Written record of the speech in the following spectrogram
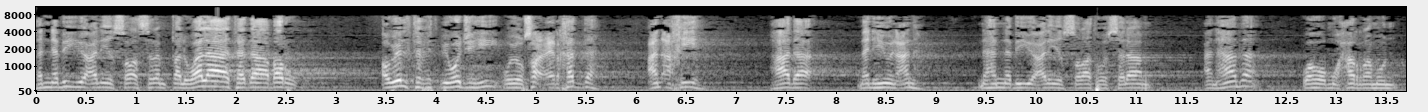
فالنبي عليه الصلاة والسلام قال ولا تدابروا. أو يلتفت بوجهه ويصعر خده عن أخيه. هذا منهي عنه. نهى النبي عليه الصلاة والسلام عن هذا وهو محرم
